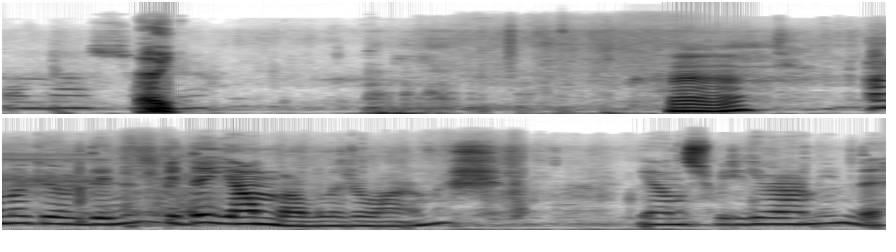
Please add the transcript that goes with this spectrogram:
Ondan sonra Ay. Hı. ana gövdenin bir de yan dalları varmış. Yanlış bilgi vermeyeyim de.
